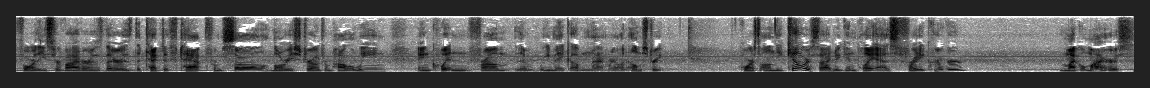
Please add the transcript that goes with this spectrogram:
For the survivors, there is Detective Tapp from Saw, Laurie Strode from Halloween, and Quentin from the remake of Nightmare on Elm Street. Of course, on the killer side, you can play as Freddy Krueger, Michael Myers,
